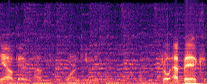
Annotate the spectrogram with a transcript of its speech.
Yeah, okay, we have quarantined this. Go epic.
